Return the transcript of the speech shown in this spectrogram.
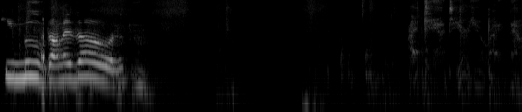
He moved on his own. I can't hear you right now.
